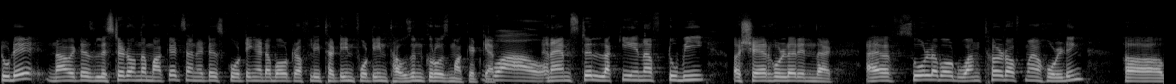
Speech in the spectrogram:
today, now it is listed on the markets and it is quoting at about roughly 13, 14,000 crores market cap. Wow. And I am still lucky enough to be a shareholder in that. I have sold about one third of my holding uh,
